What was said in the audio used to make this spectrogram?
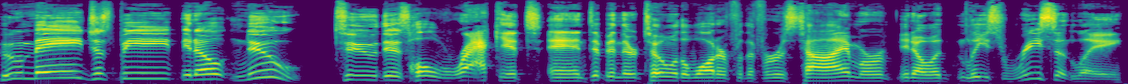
who may just be, you know, new to this whole racket and dipping their toe in the water for the first time, or you know, at least recently.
